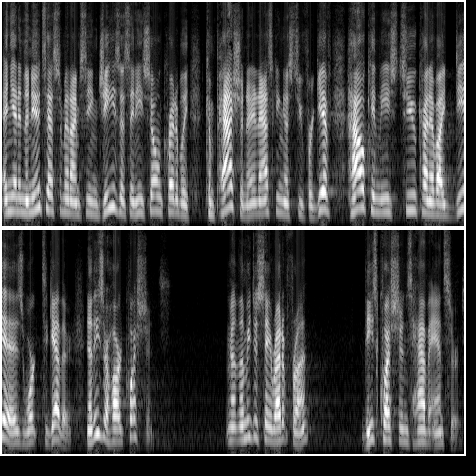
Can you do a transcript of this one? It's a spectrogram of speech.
And yet in the New Testament, I'm seeing Jesus, and he's so incredibly compassionate and asking us to forgive. How can these two kind of ideas work together? Now, these are hard questions. Now, let me just say right up front these questions have answers.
